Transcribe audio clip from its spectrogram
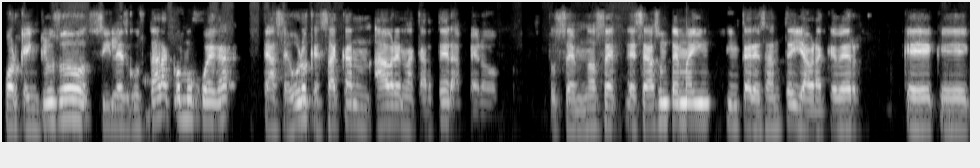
porque incluso si les gustara cómo juega, te aseguro que sacan, abren la cartera, pero pues no sé, ese es un tema in- interesante y habrá que ver qué, qué,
